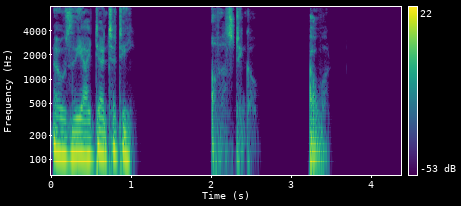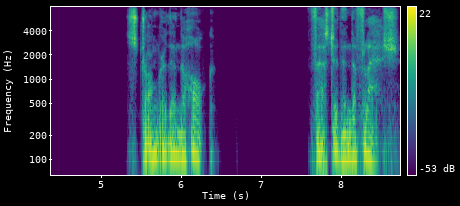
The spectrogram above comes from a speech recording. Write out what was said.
knows the identity of El Stinko. No one. Stronger than the Hulk. Faster than the Flash.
